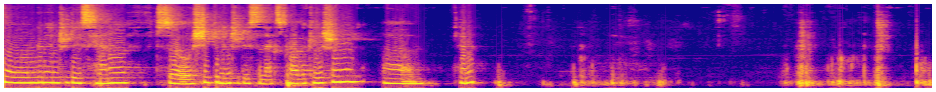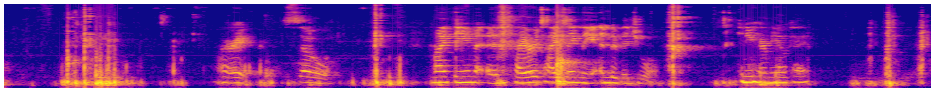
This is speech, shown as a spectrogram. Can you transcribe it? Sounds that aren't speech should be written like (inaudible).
So I'm going to introduce Hannah so she can introduce the next provocation. Um, Hannah? All right. So my theme is prioritizing the individual. Can you hear me okay?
